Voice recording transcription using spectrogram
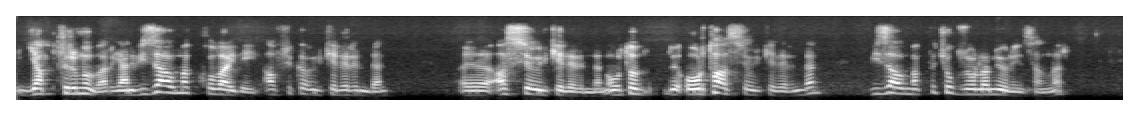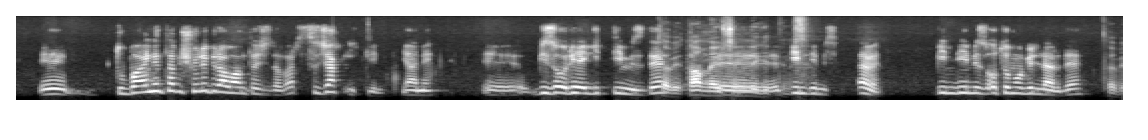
yaptırımı var. Yani vize almak kolay değil. Afrika ülkelerinden, e, Asya ülkelerinden, Orta Orta Asya ülkelerinden vize almakta çok zorlanıyor insanlar. E, Dubai'nin tabii şöyle bir avantajı da var. Sıcak iklim. Yani e, biz oraya gittiğimizde Tabii tam mevsiminde ee, gittiniz. Bindiğimiz, evet. Bindiğimiz otomobillerde, Tabii.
